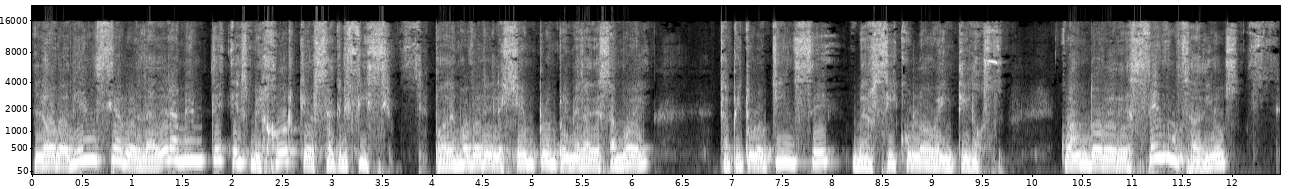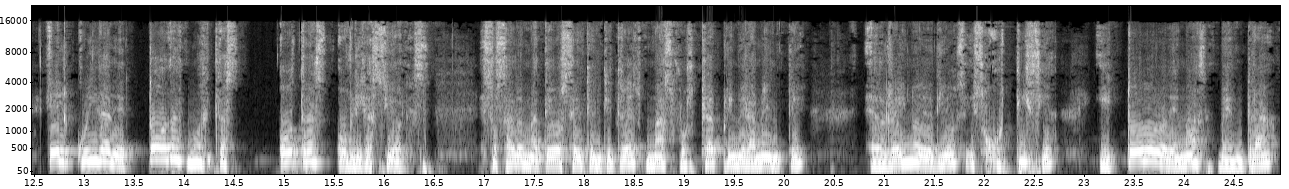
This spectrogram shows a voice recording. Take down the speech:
La obediencia verdaderamente es mejor que el sacrificio. Podemos ver el ejemplo en Primera de Samuel, capítulo 15, versículo 22. Cuando obedecemos a Dios, Él cuida de todas nuestras otras obligaciones. Eso sale en Mateo 6:33, más buscar primeramente el reino de Dios y su justicia, y todo lo demás vendrá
